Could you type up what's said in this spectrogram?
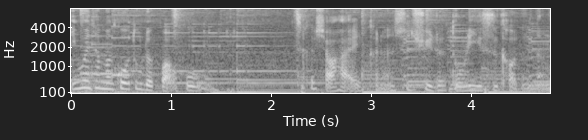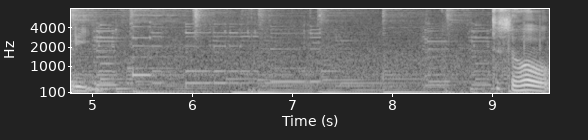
因为他们过度的保护，这个小孩可能失去了独立思考的能力。这时候，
